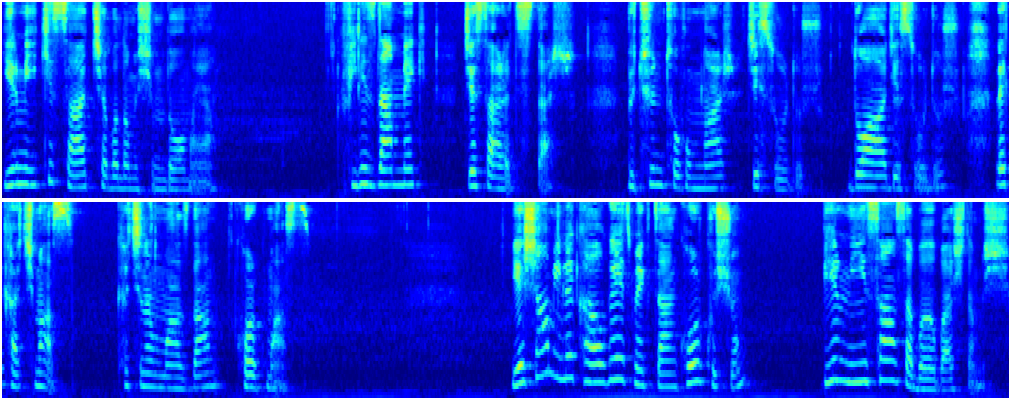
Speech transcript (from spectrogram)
22 saat çabalamışım doğmaya. Filizlenmek cesaret ister. Bütün tohumlar cesurdur. Doğa cesurdur ve kaçmaz. Kaçınılmazdan korkmaz. Yaşam ile kavga etmekten korkuşum bir Nisan sabahı başlamış.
